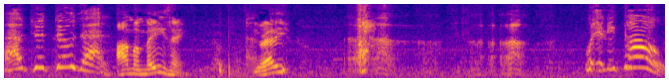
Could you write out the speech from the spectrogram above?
How'd you do that? I'm amazing. You ready? Uh-huh. Uh-huh. Where'd it go?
